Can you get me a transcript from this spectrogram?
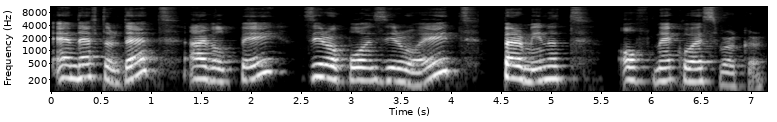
And after that I will pay 0.08 per minute of macOS worker.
